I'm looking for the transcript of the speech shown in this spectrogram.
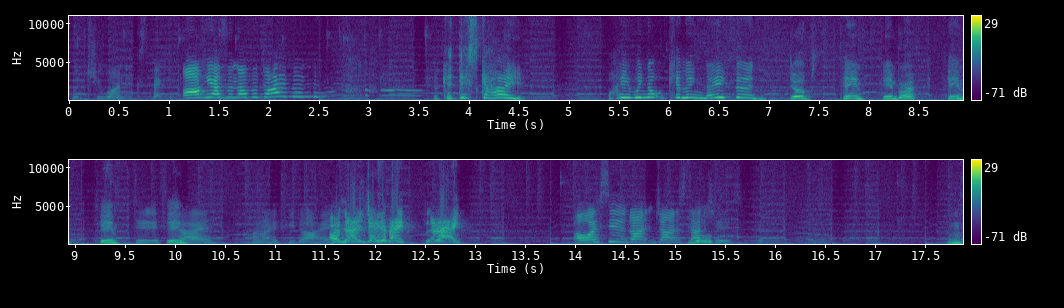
which you weren't expecting. Oh, he has another diamond. Look at this guy! Why are we not killing Nathan? Dubs, team, team, bro, team, team. Dude, if you die, Connor, if you die. Oh no, he's chasing me! Let me! Oh, I see the gi- giant Yo. statues.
